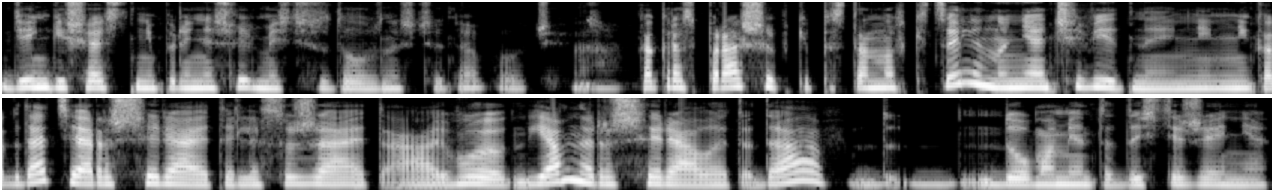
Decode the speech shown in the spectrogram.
Деньги счастья не принесли вместе с должностью, да, получается? Да. Как раз про ошибки постановки цели, но не очевидные. Не, не когда тебя расширяет или сужает, а его явно расширяло это, да, до момента достижения.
